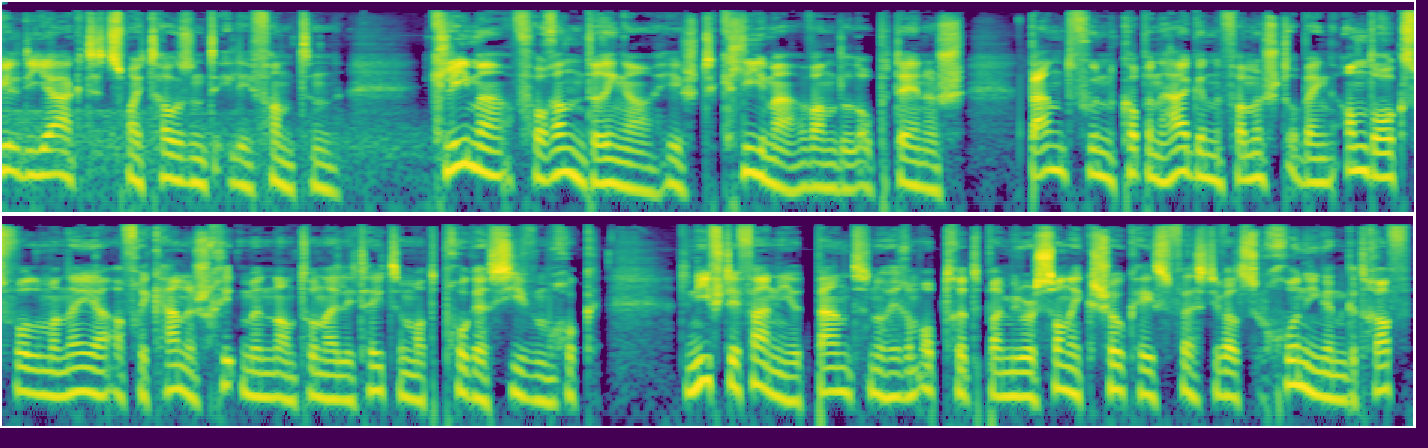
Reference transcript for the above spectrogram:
wilde Jagd 2000 Elefanten. Klimavorandringer heescht Klimawandel op Dänisch. Band vun Kopenhagen vermischt op eng androcksvoll manéier afrikasch Rhythmen an Tonalitéiten mat progressivem Rock. Nief Stefanie het Band noch ihrem Optritt beim Eurosonic Showcase Festival zu Groningen getraf,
